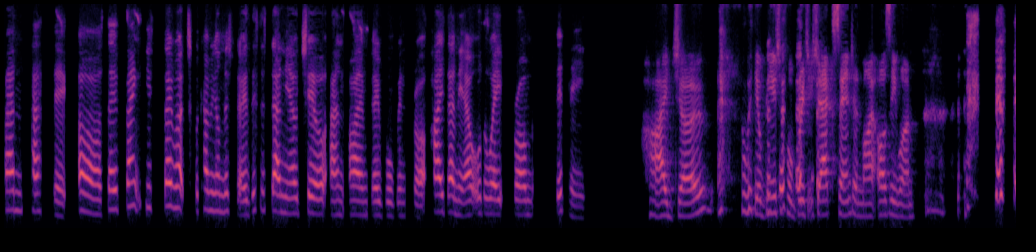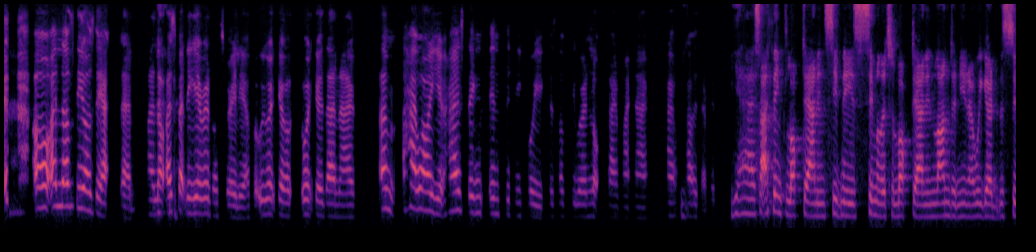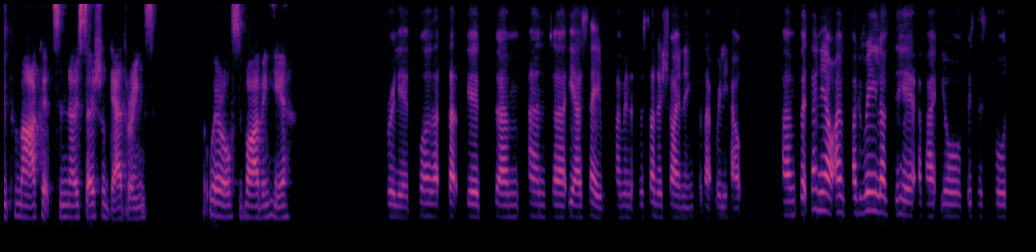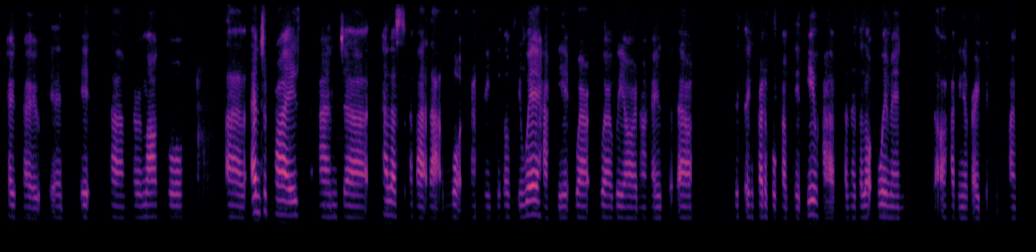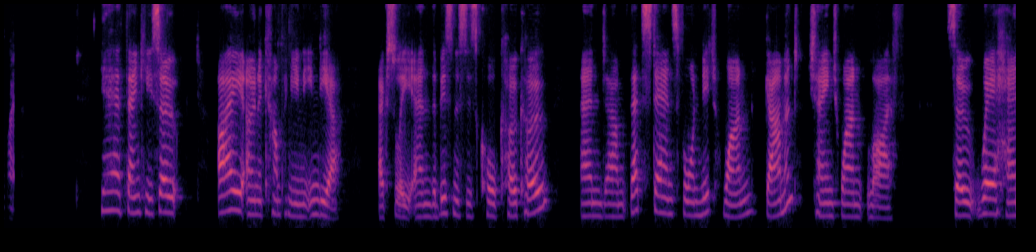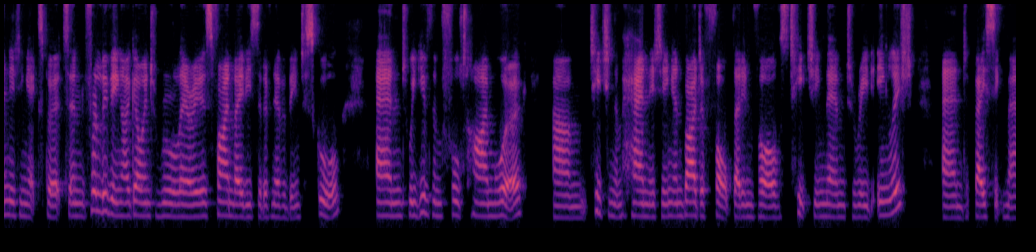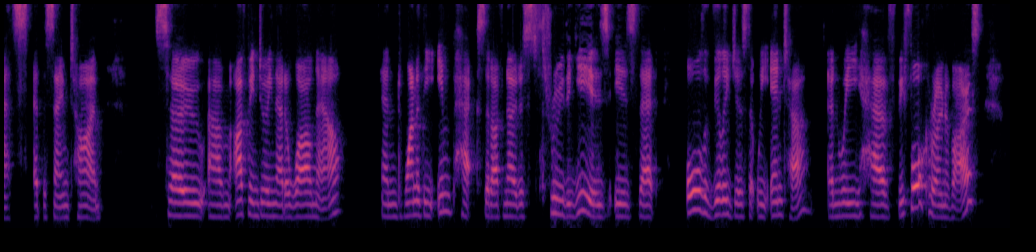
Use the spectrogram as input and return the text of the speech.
Fantastic. Oh, so thank you so much for coming on the show. This is Danielle Chiel and I am Jo Baldwin Trott. Hi, Danielle, all the way from Sydney. Hi, Jo, with your beautiful British accent and my Aussie one. oh, I love the Aussie accent. I love. I spent a year in Australia, but we won't go. Won't go there now. Um, how are you? How's things in Sydney for you? Because obviously we're in lockdown right now. How, how is everything? Yes, I think lockdown in Sydney is similar to lockdown in London. You know, we go to the supermarkets and no social gatherings, but we're all surviving here. Brilliant. Well, that, that's good. Um, and uh, yeah, same. I mean, the sun is shining, so that really helps. Um, but Danielle, I, would really love to hear about your business called KOCO. It, it's um, a remarkable uh, enterprise, and uh, tell us about that and what's happening. Because obviously, we're happy where where we are in our homes, but there are this incredible company that you have, and there's a lot of women that are having a very different time right now. Yeah, thank you. So, I own a company in India, actually, and the business is called KOCO and um, that stands for knit one garment, change one life. So we're hand knitting experts, and for a living, I go into rural areas, find ladies that have never been to school, and we give them full time work, um, teaching them hand knitting. And by default, that involves teaching them to read English and basic maths at the same time. So um, I've been doing that a while now, and one of the impacts that I've noticed through the years is that all the villages that we enter, and we have before coronavirus,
